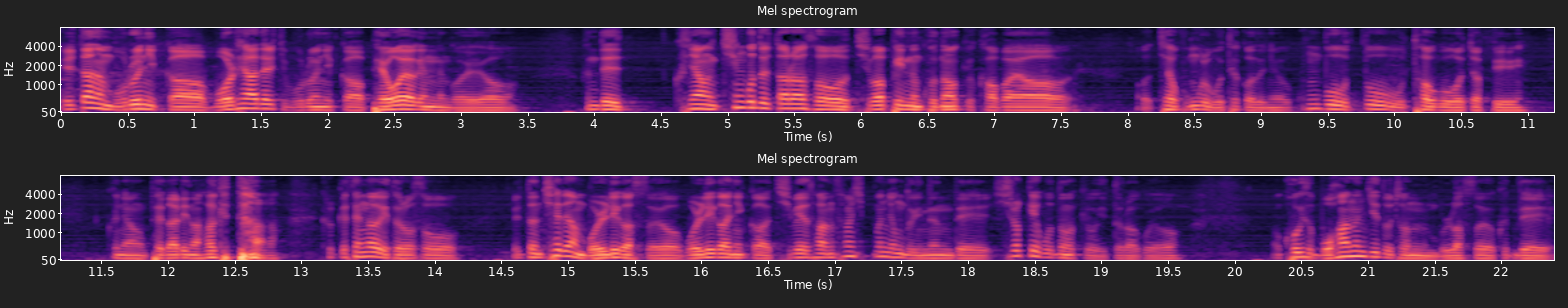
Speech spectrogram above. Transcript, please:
일단은 모르니까 뭘 해야 될지 모르니까 배워야겠는 거예요. 근데 그냥 친구들 따라서 집 앞에 있는 고등학교 가봐야 어, 제가 공부를 못했거든요. 공부 또 못하고 어차피 그냥 배달이나 하겠다 그렇게 생각이 들어서 일단 최대한 멀리 갔어요. 멀리 가니까 집에서 한 30분 정도 있는데 실업계 고등학교가 있더라고요. 어, 거기서 뭐 하는지도 저는 몰랐어요. 근데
